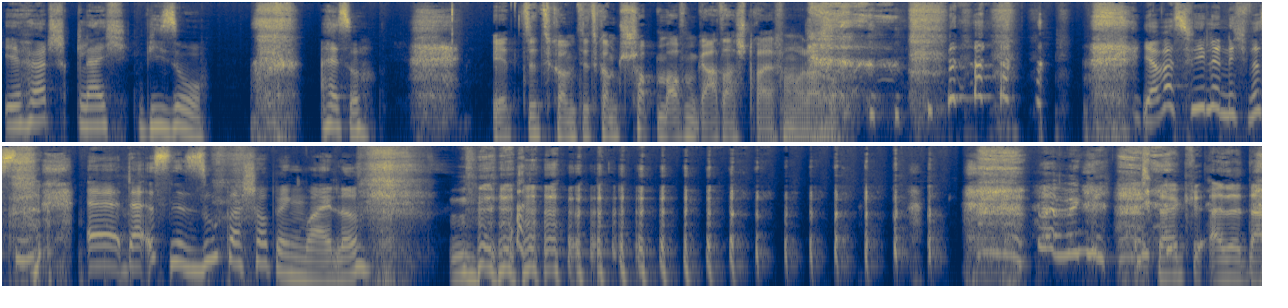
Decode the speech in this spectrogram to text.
ihr hört gleich wieso. Also. Jetzt, jetzt kommt, jetzt kommt Shoppen auf dem Gazastreifen oder so. Ja, was viele nicht wissen, äh, da ist eine super Shoppingmeile. Wirklich. Da, also da,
